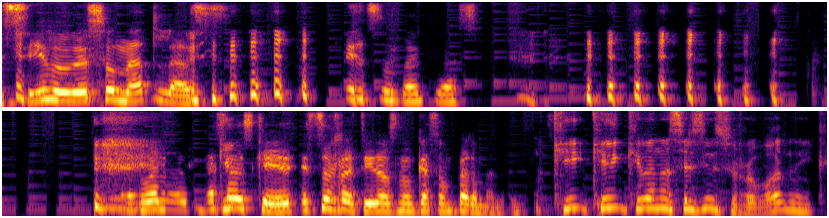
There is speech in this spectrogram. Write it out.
Sí, es un Atlas. Es un Atlas. Bueno, ya sabes que estos retiros nunca son permanentes. ¿Qué, qué, qué van a hacer sin su Robotnik?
